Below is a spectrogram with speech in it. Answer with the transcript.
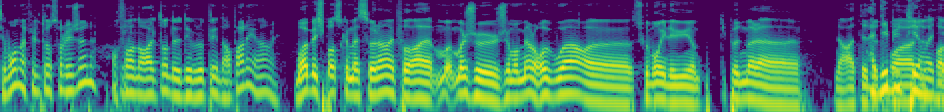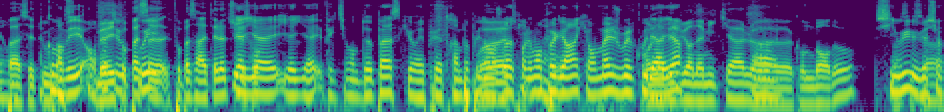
C'est bon, on a fait le tour sur les jeunes? Enfin, on aura le temps de développer et d'en parler. Hein, mais... mais je pense que Massolin, il faudra. Moi, je, j'aimerais bien le revoir, euh, parce que bon, il a eu un petit peu de mal à il a raté deux, débuter, trois, deux, trois passes et tout. Mais, il faut pas, faut pas s'arrêter là-dessus. Il y, a effectivement deux passes qui auraient pu être un peu plus dangereuses pour les qui ont mal joué le coup derrière. On l'a vu en amical euh, contre Bordeaux. Si, oui, bien sûr.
